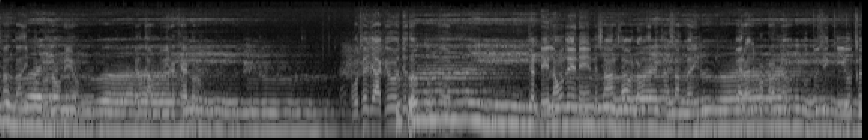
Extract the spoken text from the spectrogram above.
ਸੰਤਾਂ ਦੀ ਫੋਟੋ ਲਾਉਣੇ ਹੋ ਫਿਰ ਦਮ ਵੀ ਰੱਖਿਆ ਕਰੋ। ਉਥੇ ਜਾ ਕੇ ਉਹ ਜਦੋਂ ਝੰਡੇ ਲਾਉਂਦੇ ਨੇ ਨਿਸ਼ਾਨ ਸਾਹਿਬ ਲਾਉਂਦੇ ਨੇ ਤਾਂ ਸੰਤਾਂ ਦੀ ਪੈਰਾਂ 'ਚ ਫੋਟੋ ਲਾਉਂਦੇ ਤੁਸੀਂ ਕੀ ਉਥੇ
